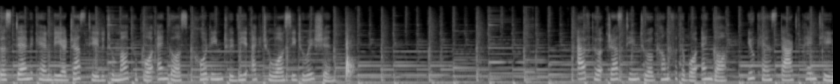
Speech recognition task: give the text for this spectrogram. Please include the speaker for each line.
Speaker 1: The stand can be adjusted to multiple angles according to the actual situation. After adjusting to a comfortable angle, you can start painting.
